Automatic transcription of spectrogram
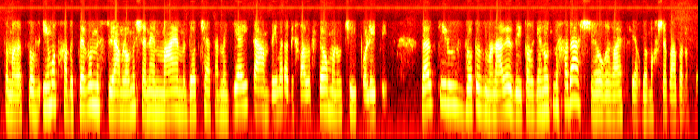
זאת אומרת, צובעים אותך בצבע מסוים, לא משנה מה העמדות שאתה מגיע איתן, ואם אתה בכלל עושה אומנות שהיא פוליטית. ואז כאילו זאת הזמנה לאיזו התארגנות מחדש שעוררה אצלי הרבה מחשבה בנושא.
